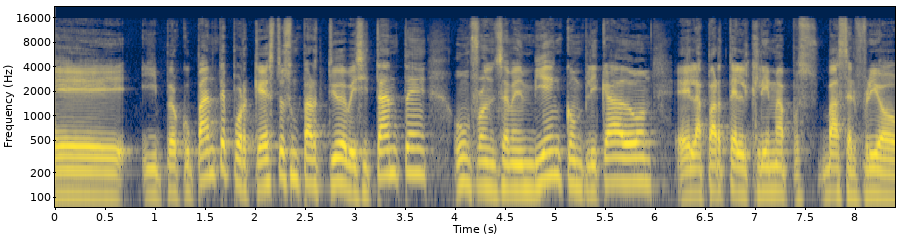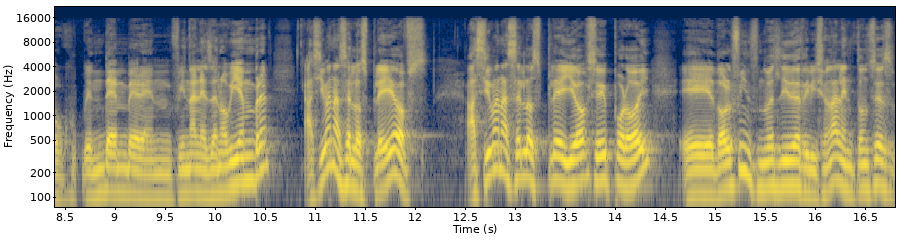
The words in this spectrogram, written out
Eh, y preocupante porque esto es un partido de visitante, un front seven bien complicado. Eh, la parte del clima, pues va a ser frío en Denver en finales de noviembre. Así van a ser los playoffs. Así van a ser los playoffs y hoy por hoy eh, Dolphins no es líder divisional, entonces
